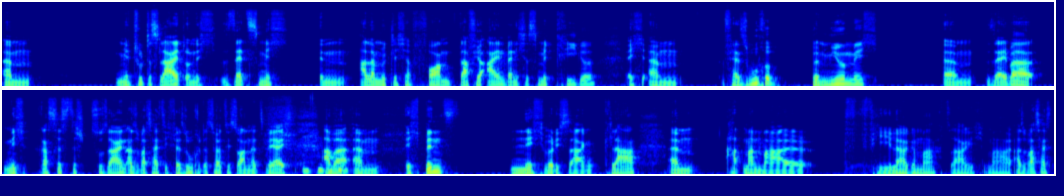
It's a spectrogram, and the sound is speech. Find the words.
ähm, mir tut es leid und ich setze mich in aller möglicher Form dafür ein, wenn ich es mitkriege. Ich ähm, versuche, bemühe mich, ähm, selber nicht rassistisch zu sein. Also was heißt, ich versuche, das hört sich so an, als wäre ich Aber ähm, ich bin's nicht, würde ich sagen. Klar, ähm, hat man mal Fehler gemacht, sage ich mal. Also was heißt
